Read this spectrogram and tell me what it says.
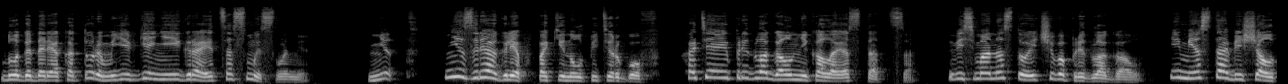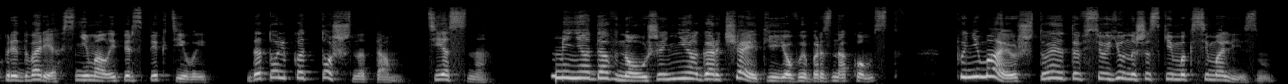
благодаря которым Евгений играет со смыслами. Нет, не зря Глеб покинул Петергоф, хотя и предлагал Николай остаться. Весьма настойчиво предлагал. И место обещал при дворе с немалой перспективой. Да только тошно там, тесно. Меня давно уже не огорчает ее выбор знакомств. Понимаю, что это все юношеский максимализм.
